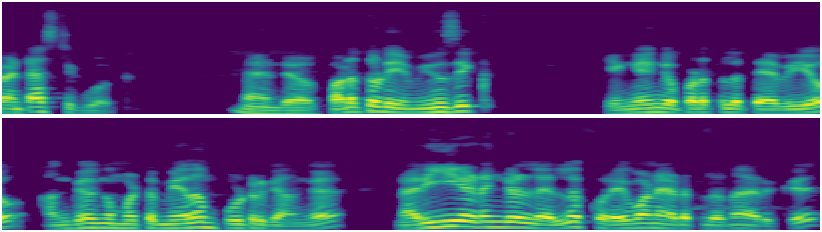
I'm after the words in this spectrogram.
ஃபேண்டாஸ்டிக் ஒர்க் அண்ட் படத்துடைய மியூசிக் எங்கெங்கே படத்தில் தேவையோ அங்கங்கே மட்டுமே தான் போட்டிருக்காங்க. நிறைய இடங்கள்ல எல்லாம் குறைவான இடத்துல தான் இருக்குது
